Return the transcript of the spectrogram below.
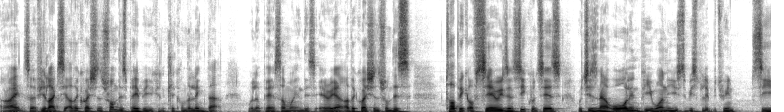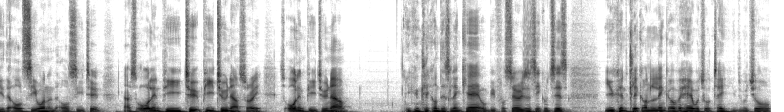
All right. So if you'd like to see other questions from this paper you can click on the link that will appear somewhere in this area. Other questions from this topic of series and sequences which is now all in P1 it used to be split between C the old C1 and the old C2 now it's all in P2 P2 now sorry. It's all in P2 now. You can click on this link here. It will be for series and sequences. You can click on the link over here which will take which will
